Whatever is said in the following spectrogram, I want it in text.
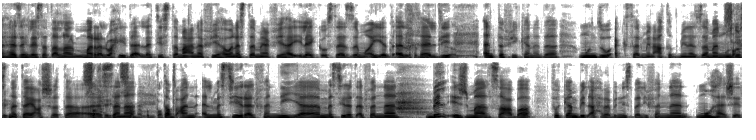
هذه ليست المرة الوحيدة التي استمعنا فيها ونستمع فيها إليك أستاذ مؤيد الخالدي أنت في كندا منذ أكثر من عقد من الزمن منذ صحيح. سنتي عشرة صحيح. سنة, سنة طبعا المسيرة الفنية مسيرة الفنان بالإجمال صعبة فكم بالأحرى بالنسبة لفنان مهاجر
